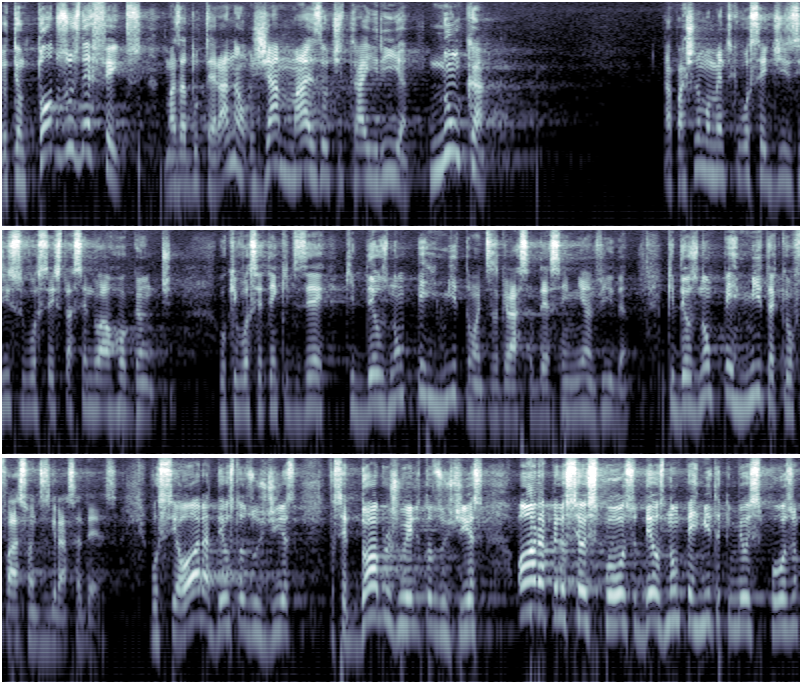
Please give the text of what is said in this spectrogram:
eu tenho todos os defeitos, mas adulterar não, jamais eu te trairia, nunca. A partir do momento que você diz isso, você está sendo arrogante. O que você tem que dizer é que Deus não permita uma desgraça dessa em minha vida, que Deus não permita que eu faça uma desgraça dessa. Você ora a Deus todos os dias, você dobra o joelho todos os dias, ora pelo seu esposo, Deus não permita que meu esposo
